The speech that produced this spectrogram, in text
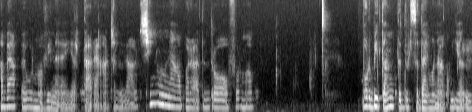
abia pe urmă vine iertarea celuilalt și nu neapărat într-o formă vorbită, nu te duci să dai mâna cu el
